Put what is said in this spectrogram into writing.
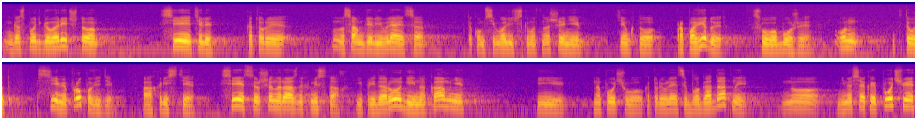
Господь говорит, что сеятели, которые ну, на самом деле являются в таком символическом отношении тем, кто проповедует Слово Божие, он вот это вот семя проповеди о Христе сеет в совершенно разных местах. И при дороге, и на камне, и на почву, которая является благодатной, но не на всякой почве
